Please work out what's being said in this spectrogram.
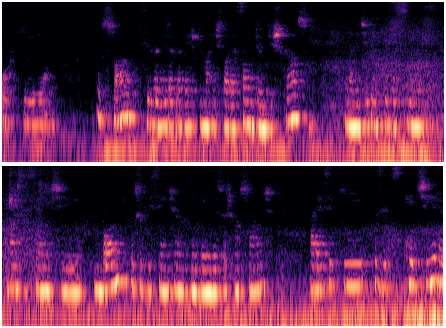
porque o sono precisa vir através de uma restauração, de um descanso, na medida em que você não se sente bom o suficiente no desempenho das suas funções, parece que você retira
